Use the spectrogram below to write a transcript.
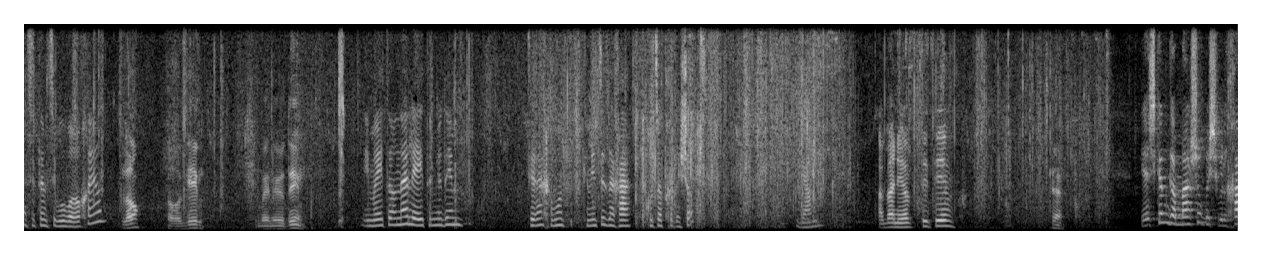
עשיתם סיבוב ארוך היום? לא, הרגיל, אם היינו יודעים. אם היית עונה לי, הייתם יודעים. תראה, חמוד, קניתי לך חולצות חדשות. גם. אבא, אני אוהב פתיתים. כן. יש כאן גם משהו בשבילך.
